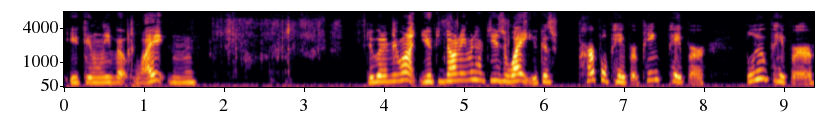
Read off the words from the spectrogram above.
You can leave it white and do whatever you want. You can, don't even have to use white. You can use purple paper, pink paper, blue paper,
